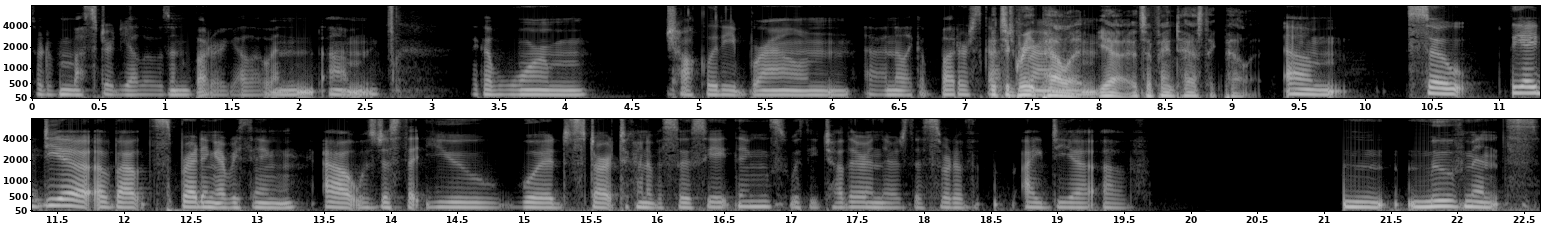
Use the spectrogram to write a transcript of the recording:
sort of mustard yellows and butter yellow and um, like a warm chocolatey brown and like a butterscotch. It's a great brown. palette. Yeah, it's a fantastic palette. Um, so the idea about spreading everything out was just that you would start to kind of associate things with each other, and there's this sort of idea of m- movements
